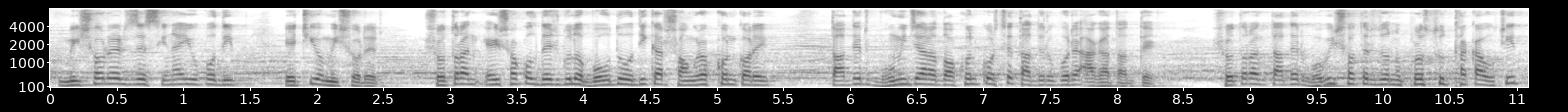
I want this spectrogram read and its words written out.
মিশরের যে সিনাই উপদ্বীপ, এটিও মিশরের। সুতরাং এই সকল দেশগুলো বৌদ্ধ অধিকার সংরক্ষণ করে, তাদের ভূমি যারা দখল করছে তাদের উপরে আঘাত আনতে। সুতরাং তাদের ভবিষ্যতের জন্য প্রস্তুত থাকা উচিত।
